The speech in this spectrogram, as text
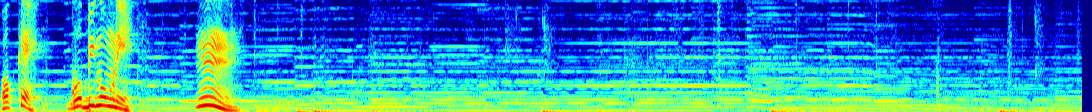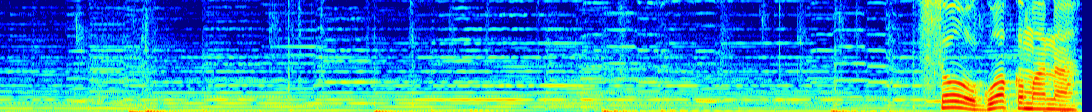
Oke, gue bingung nih. Hmm. So, gua ke mana?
